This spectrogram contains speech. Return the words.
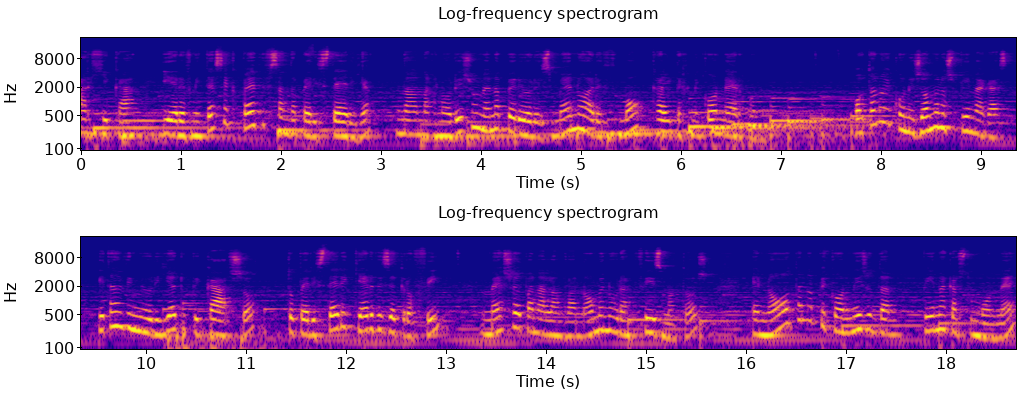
Αρχικά, οι ερευνητές εκπαίδευσαν τα περιστέρια να αναγνωρίζουν ένα περιορισμένο αριθμό καλλιτεχνικών έργων. Όταν ο εικονιζόμενος πίνακας ήταν δημιουργία του Πικάσο, το περιστέρι κέρδιζε τροφή μέσω επαναλαμβανόμενου ραμφίσματος, ενώ όταν απεικονίζονταν πίνακας του Μονέ,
